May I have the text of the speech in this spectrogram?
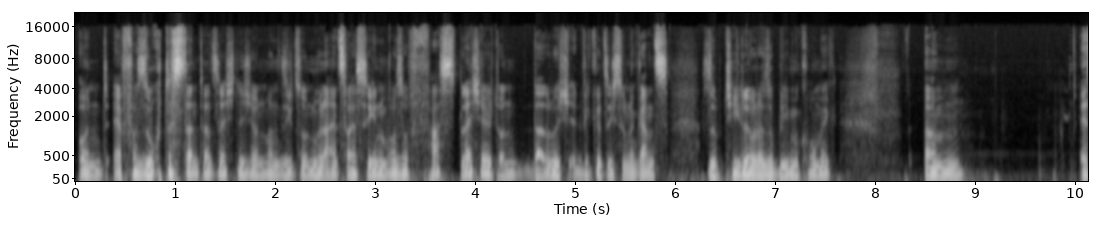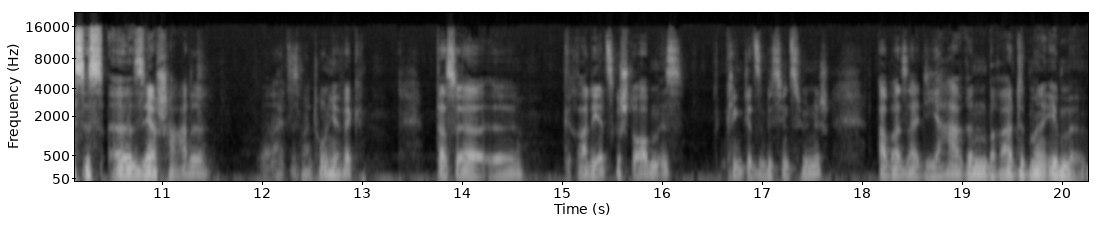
Und er versucht es dann tatsächlich und man sieht so nur in ein, zwei Szenen, wo er so fast lächelt und dadurch entwickelt sich so eine ganz subtile oder sublime Komik. Ähm, es ist äh, sehr schade, ah, jetzt ist mein Ton hier weg, dass er äh, gerade jetzt gestorben ist. Klingt jetzt ein bisschen zynisch, aber seit Jahren bereitet man eben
